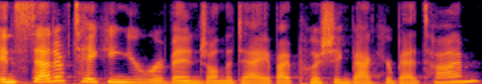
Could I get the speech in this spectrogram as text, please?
Instead of taking your revenge on the day by pushing back your bedtime,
